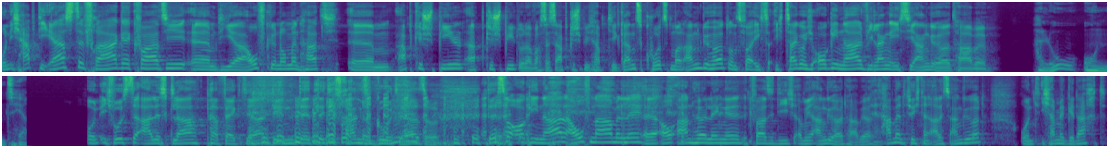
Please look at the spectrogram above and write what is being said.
Und ich habe die erste Frage quasi, ähm, die er aufgenommen hat, ähm, abgespielt, abgespielt, oder was heißt abgespielt, habt ihr ganz kurz mal angehört. Und zwar, ich, ich zeige euch original, wie lange ich sie angehört habe. Hallo und Herr. Und ich wusste, alles klar, perfekt, ja. Den, den, die Fragen sind gut, ja. So. Das war original Aufnahme, äh, Anhörlänge, quasi, die ich mir angehört habe. Ja. Haben wir natürlich dann alles angehört. Und ich habe mir gedacht,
